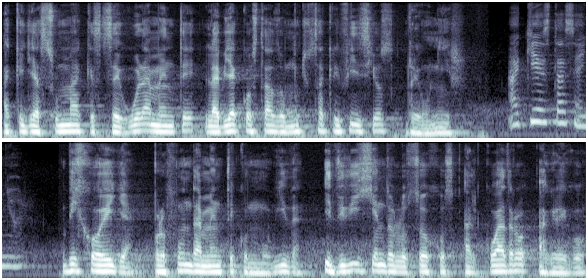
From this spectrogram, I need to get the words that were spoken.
aquella suma que seguramente le había costado muchos sacrificios reunir. Aquí está, señor, dijo ella, profundamente conmovida, y dirigiendo los ojos al cuadro agregó,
